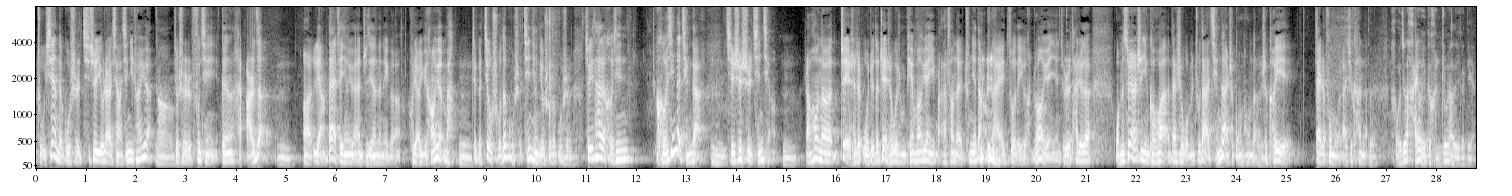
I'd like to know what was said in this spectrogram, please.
主线的故事其实有点像《星际穿越》，啊，就是父亲跟孩儿子，嗯。呃，两代飞行员之间的那个，或者叫宇航员吧，嗯。这个救赎的故事，亲情救赎的故事。所以它的核心核心的情感嗯。其实是亲情。嗯。然后呢，这也是这，我觉得这也是为什么片方愿意把它放在春节档来 做的一个很重要的原因，就是他觉得我们虽然是硬科幻，但是我们主打的情感是共通的，是可以带着父母来去看的。对，我觉得还有一个很重要的一个点，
